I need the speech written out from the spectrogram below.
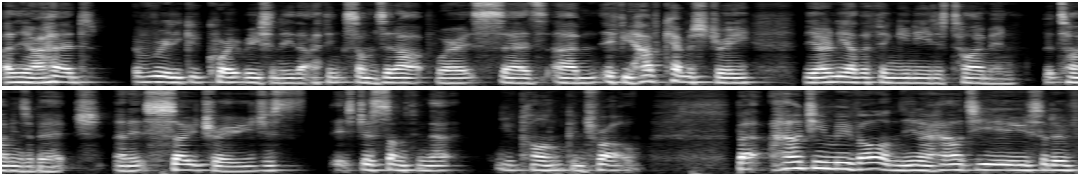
And you know, I heard a really good quote recently that I think sums it up where it says, um, if you have chemistry, the only other thing you need is timing, but timing's a bitch. And it's so true. You just it's just something that you can't control. But how do you move on? You know, how do you sort of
